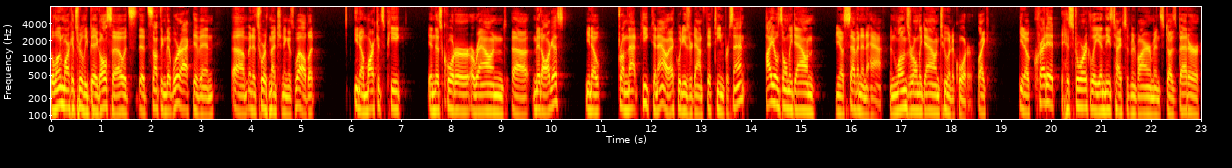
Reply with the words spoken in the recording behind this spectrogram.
the loan market's really big also. It's it's something that we're active in, um, and it's worth mentioning as well. But you know, markets peaked in this quarter around uh, mid August. You know, from that peak to now, equities are down 15%. High yield's only down, you know, seven and a half, and loans are only down two and a quarter. Like, you know, credit historically in these types of environments does better,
